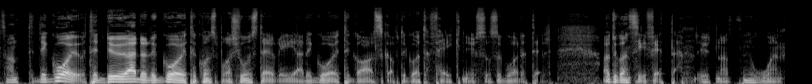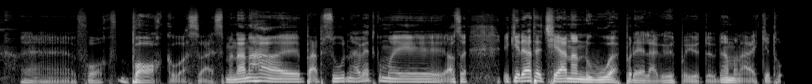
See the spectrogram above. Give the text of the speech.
Sant? Det går jo til død, og det går jo til konspirasjonsteorier, det går jo til galskap, det går til fake news, og så går det til at du kan si fitte uten at noen eh, får bakoversveis. Men denne her eh, på episoden, jeg vet ikke om jeg Altså, ikke det at jeg tjener noe på det jeg legger ut på YouTube, det må jeg ikke tro.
